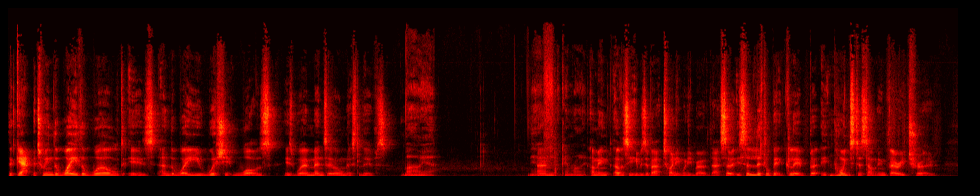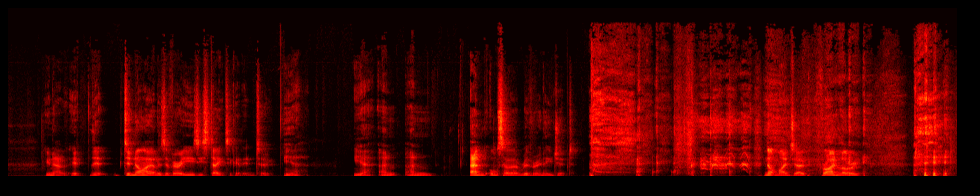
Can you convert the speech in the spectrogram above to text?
the gap between the way the world is and the way you wish it was is where mental illness lives. oh yeah yeah And- fucking right I mean, obviously he was about 20 when he wrote that, so it's a little bit glib, but it mm. points to something very true. You know, if the denial is a very easy state to get into, yeah yeah and and and also a river in Egypt. Not my joke, Brian Laurie.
